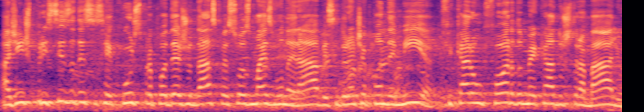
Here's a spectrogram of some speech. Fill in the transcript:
A gente precisa desses recursos para poder ajudar as pessoas mais vulneráveis que durante a pandemia ficaram fora do mercado de trabalho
